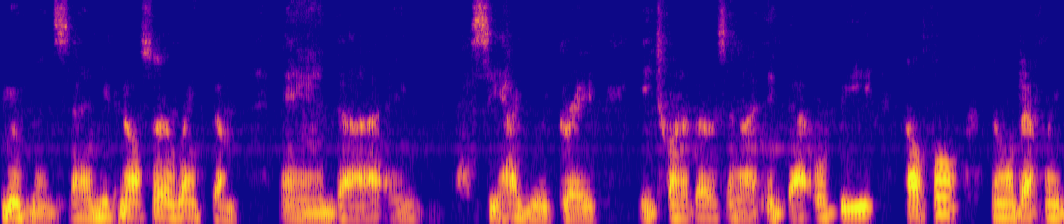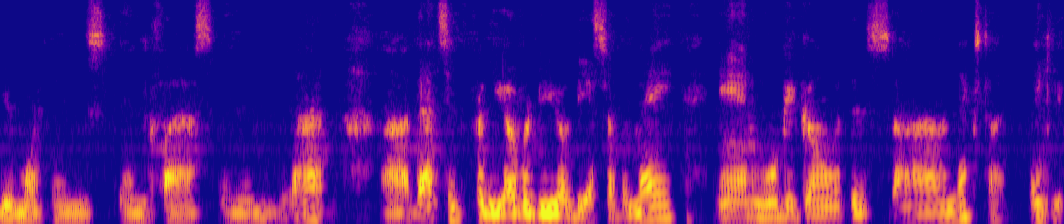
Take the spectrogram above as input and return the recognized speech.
movements. And you can also rank them and, uh, and see how you would grade each one of those. And I think that will be helpful, then we'll definitely do more things in class and in lab. Uh, that's it for the overview of the SFMA, and we'll get going with this uh, next time. Thank you.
